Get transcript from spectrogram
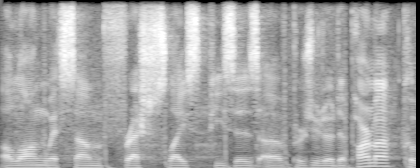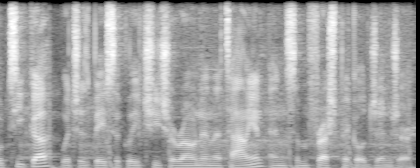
along with some fresh sliced pieces of prosciutto di Parma, cotica, which is basically chicharron in Italian, and some fresh pickled ginger.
